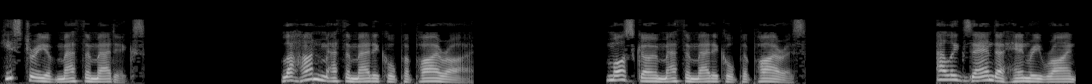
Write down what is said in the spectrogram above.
History of mathematics Lahun mathematical papyri. Moscow mathematical papyrus. Alexander Henry Rhind.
